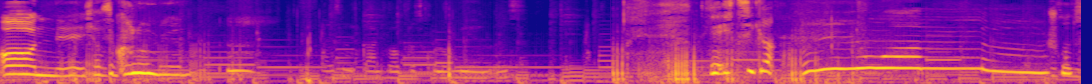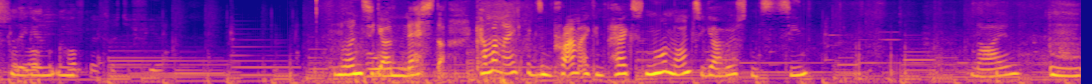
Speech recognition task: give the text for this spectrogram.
Oh nee, ich hasse Kolumbien. Ich weiß nicht gar nicht, ob das Kolumbien ist. Ich ziehe gerade nur mm, Schmutzlegenden. Verkauft gleich richtig viel. 90er Nester. Kann man eigentlich bei diesen Prime Icon Packs nur 90er höchstens ziehen? Nein. Mm,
